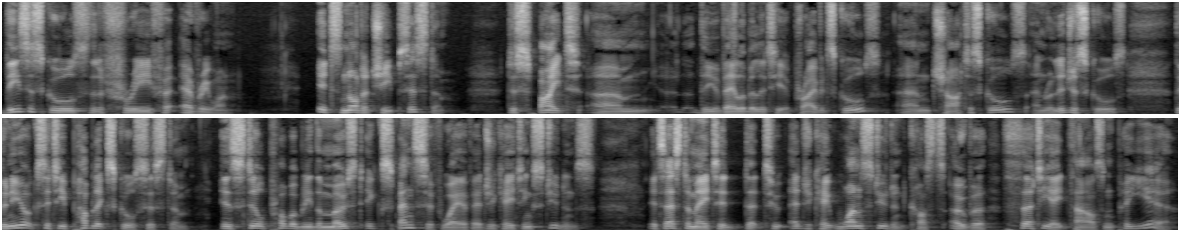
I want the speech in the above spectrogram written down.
These are schools that are free for everyone. It's not a cheap system. Despite um, the availability of private schools and charter schools and religious schools, the New York City public school system is still probably the most expensive way of educating students. It's estimated that to educate one student costs over 38,000 per year.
